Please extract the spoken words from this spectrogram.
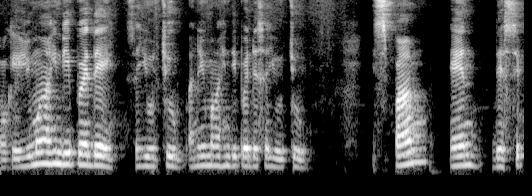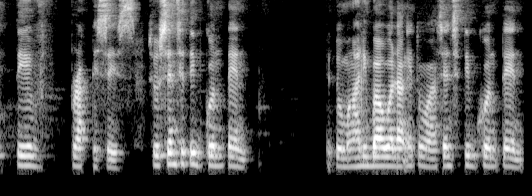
Okay, yung mga hindi pwede sa YouTube. Ano yung mga hindi pwede sa YouTube? Spam and deceptive practices. So, sensitive content. Ito, mga halimbawa lang ito ha. Sensitive content.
